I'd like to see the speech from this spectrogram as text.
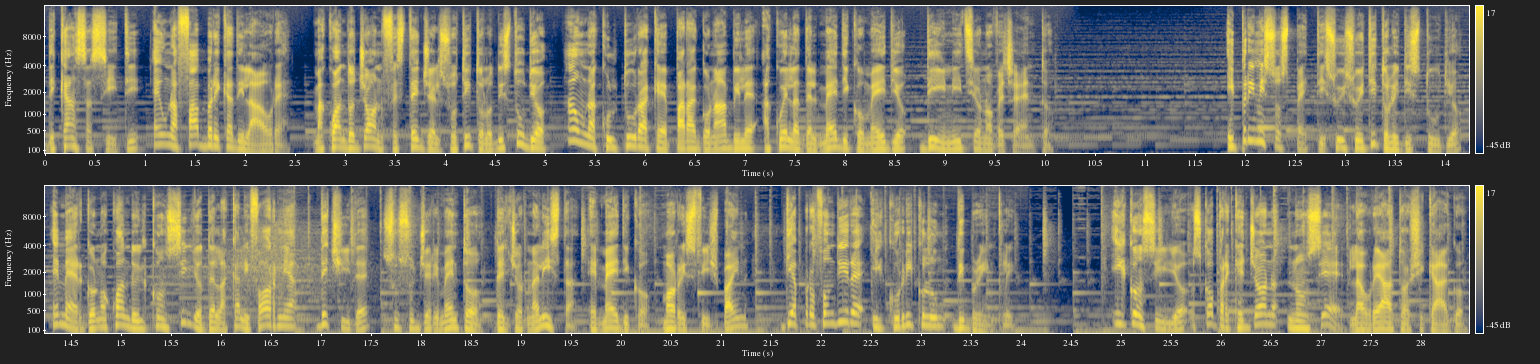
di Kansas City è una fabbrica di lauree, ma quando John festeggia il suo titolo di studio ha una cultura che è paragonabile a quella del medico medio di inizio Novecento. I primi sospetti sui suoi titoli di studio emergono quando il Consiglio della California decide, su suggerimento del giornalista e medico Morris Fishbein, di approfondire il curriculum di Brinkley. Il Consiglio scopre che John non si è laureato a Chicago,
